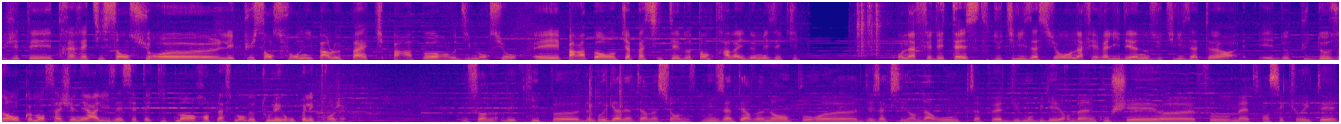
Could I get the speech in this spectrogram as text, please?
J'étais très réticent sur euh, les puissances fournies par le pack par rapport aux dimensions et par rapport aux capacités de temps de travail de mes équipes. On a fait des tests d'utilisation, on a fait valider à nos utilisateurs et depuis deux ans, on commence à généraliser cet équipement en remplacement de tous les groupes électrogènes. Nous sommes l'équipe euh, de brigade d'intervention. Nous intervenons pour euh, des accidents de la route. Ça peut être du mobilier urbain couché, il euh, faut mettre en sécurité.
